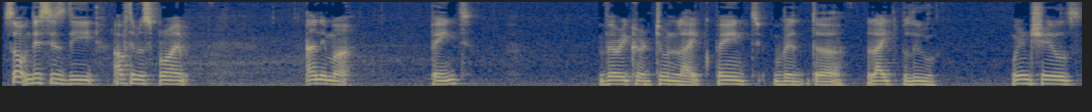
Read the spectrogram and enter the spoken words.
So this is the Optimus Prime anima paint. Very cartoon like paint with the light blue windshields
